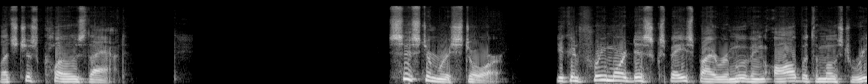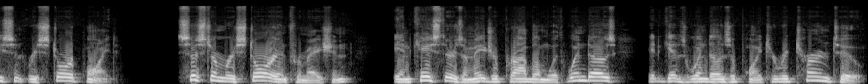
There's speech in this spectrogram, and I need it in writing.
Let's just close that. System Restore. You can free more disk space by removing all but the most recent restore point. System Restore information, in case there's a major problem with Windows, it gives Windows a point to return to,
